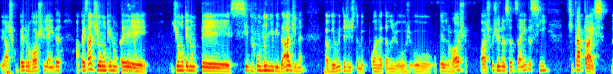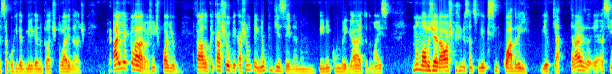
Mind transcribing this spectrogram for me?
Eu acho que o Pedro Rocha, ele ainda, apesar de ontem não ter. Não de ontem não ter sido unanimidade, né? Eu vi muita gente também cornetando o, o, o Pedro Rocha. Eu acho que o Júnior Santos ainda assim fica atrás nessa corrida brigando pela titularidade. Aí, é claro, a gente pode falar do Pikachu. O Pikachu não tem nem o que dizer, né? Não tem nem como brigar e tudo mais. No modo geral, acho que o Júnior Santos meio que se enquadra aí. Meio que atrás, é, assim,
